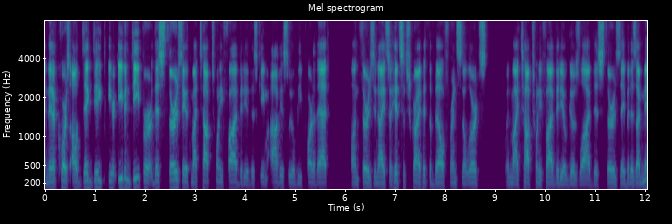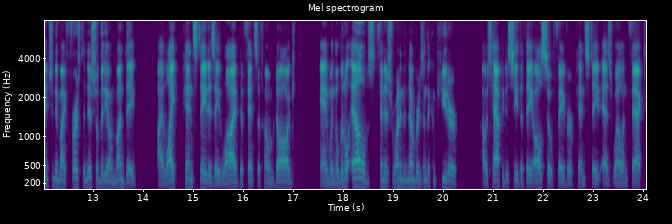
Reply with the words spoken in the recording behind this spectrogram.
And then, of course, I'll dig deep here, even deeper this Thursday with my top 25 video. This game obviously will be part of that on Thursday night. So hit subscribe, hit the bell for instant alerts when my top 25 video goes live this Thursday. But as I mentioned in my first initial video on Monday, I like Penn State as a live defensive home dog. And when the little elves finished running the numbers in the computer, I was happy to see that they also favor Penn State as well. In fact,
